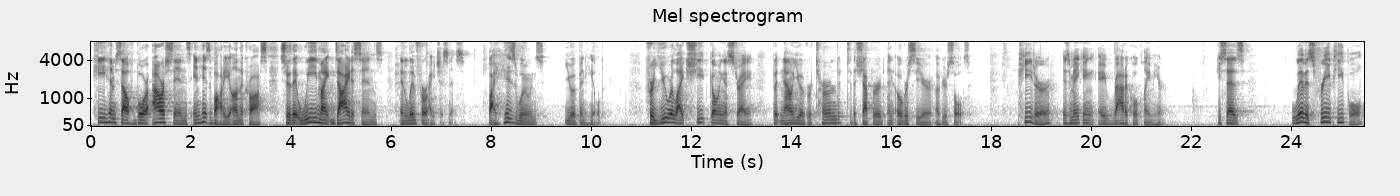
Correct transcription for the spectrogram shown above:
He himself bore our sins in his body on the cross so that we might die to sins and live for righteousness. By his wounds you have been healed. For you were like sheep going astray, but now you have returned to the shepherd and overseer of your souls. Peter is making a radical claim here. He says, Live as free people,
